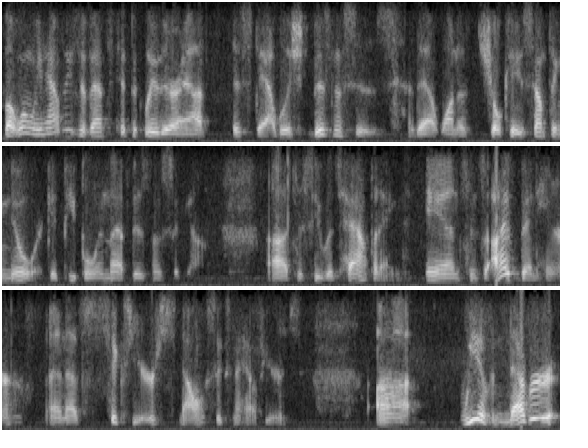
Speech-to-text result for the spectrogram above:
but when we have these events, typically they're at established businesses that want to showcase something new or get people in that business again uh, to see what's happening. And since I've been here, and that's six years now, six and a half years, uh, we have never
